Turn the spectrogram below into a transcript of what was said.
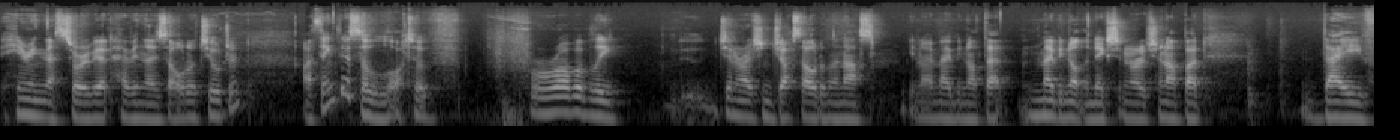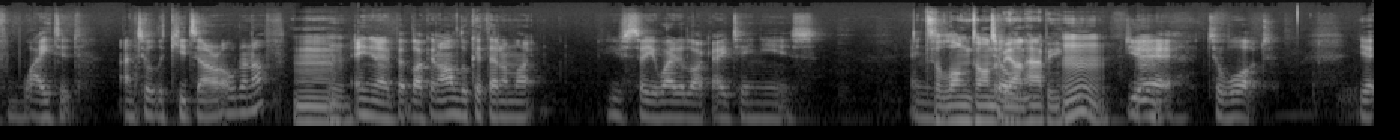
hearing that story about having those older children. I think there's a lot of probably generation just older than us. You know, maybe not that, maybe not the next generation up, but they've waited until the kids are old enough. Mm. And you know, but like, and I look at that, I'm like, you so you waited like 18 years. And It's a long time to be Till- unhappy. Mm. yeah, to what? Yeah,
